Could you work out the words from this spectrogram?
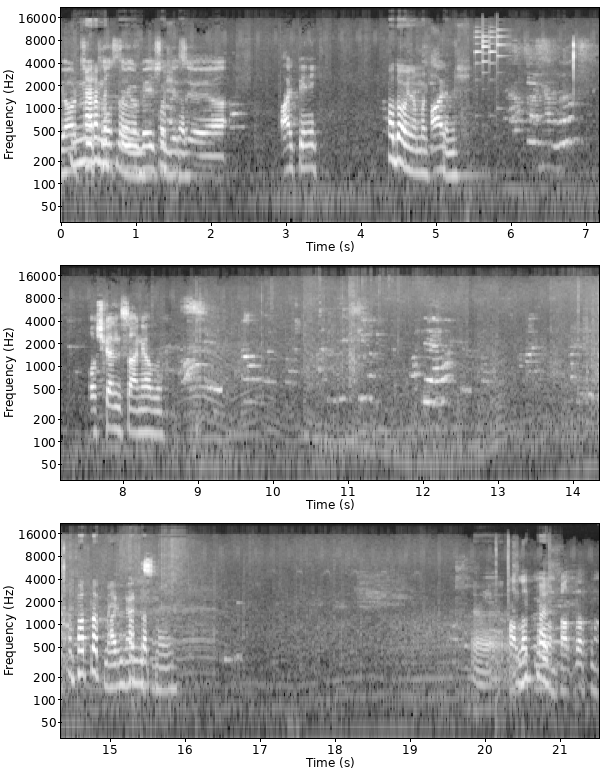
You are too Merhametli close to your boş ver. yazıyor ya. Alp beni... O da oynamak Ay. istemiş. Hoş geldin Saniye abla. Ha, Patlatmayın Ay, neredesin? patlatmayın. Ee, Patlatma gitmez. oğlum patlatma.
